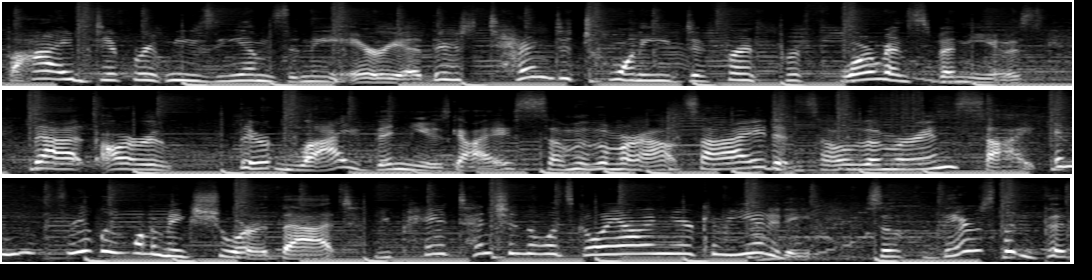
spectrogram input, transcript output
five different museums in the area. There's 10 to 20 different performance venues that are they're live venues, guys. Some of them are outside and some of them are inside. And you really want to make sure that you pay attention to what's going on in your community. So there's the good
